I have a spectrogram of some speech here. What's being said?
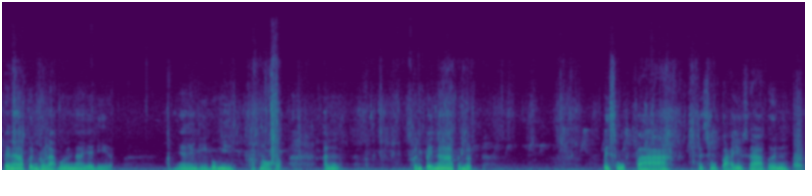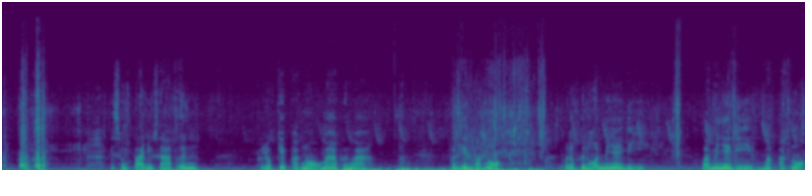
ไปหน้าเพิ่นพุ่นละมือหน้ายายดีหรอกยายดีบ่มีพักนอกหรอก อันเพิ่นไปหน้าเพิ่นหลดไปสูบป่า ไปสูบป่าอยู่ซาเพิ่นไปสูบป่าอยู่ซาเพิ่นเพิ่นเราเก็บพักหนอกมาเพิ่นว่า เพิ่นเห็นพักหนอก เพิ่นเราขึ้นหอดแม่ใหญ่ดี ว่าแม่ใหญ่ดี มักพักหนอก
